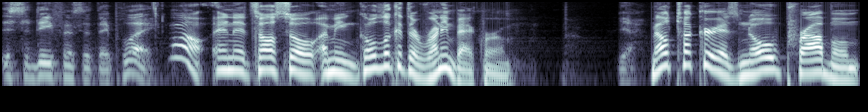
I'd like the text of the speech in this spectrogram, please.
It's the defense that they play. Well, and it's also, I mean, go look at their running back room. Yeah. Mel Tucker has no problem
